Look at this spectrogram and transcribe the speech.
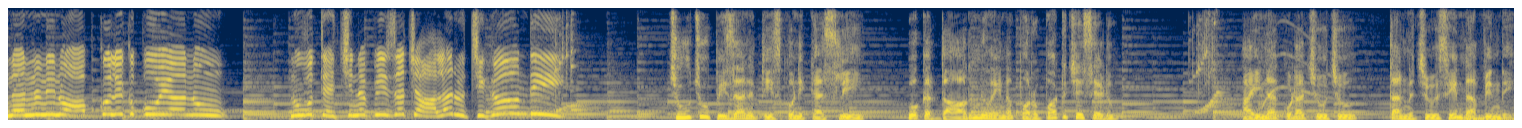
నన్ను నేను ఆపుకోలేకపోయాను. నువ్వు తెచ్చిన పిజ్జా చాలా రుచిగా ఉంది. చూచూ పిజ్జాని తీసుకొని కస్లీ ఒక దారుణమైన పొరపాటు చేశాడు. అయినా కూడా చూచూ తన్ను చూసి నవ్వింది.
